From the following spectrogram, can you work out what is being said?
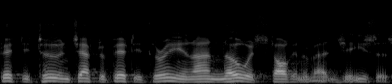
52 and chapter 53, and I know it's talking about Jesus.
